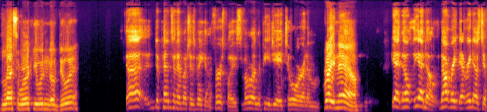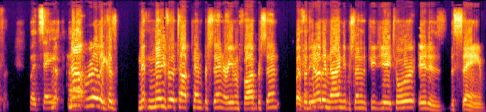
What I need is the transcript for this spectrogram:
less work, you wouldn't go do it? Uh, depends on how much I was making in the first place. If I'm on the PGA tour and I'm, Right now, yeah, no, yeah, no, not right now. Right now it's different. But say, N- uh, not really, because maybe for the top ten percent or even five percent, but for Yeah. the other ninety percent of the PGA Tour, it is the same.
